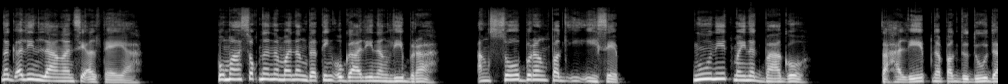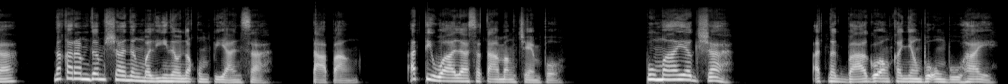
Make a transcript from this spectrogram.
Nag-alinlangan si Althea. Pumasok na naman ang dating ugali ng Libra, ang sobrang pag-iisip. Ngunit may nagbago. Sa halip na pagdududa, Nakaramdam siya ng malinaw na kumpiyansa, tapang, at tiwala sa tamang tiyempo. Pumayag siya, at nagbago ang kanyang buong buhay.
